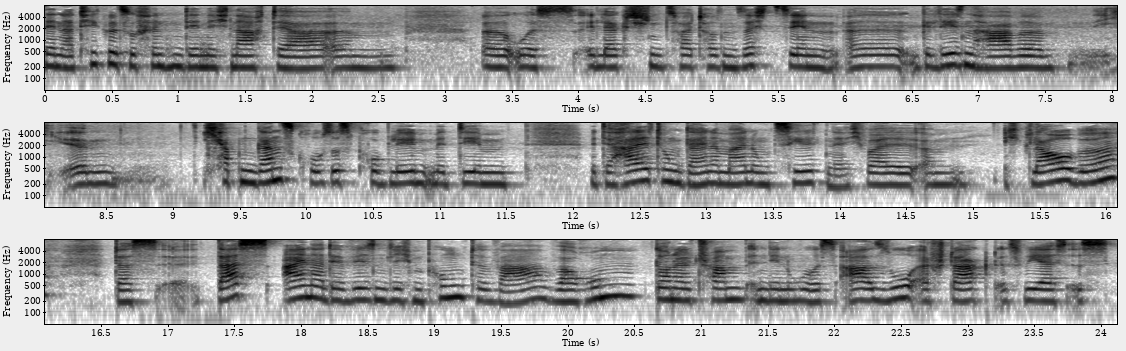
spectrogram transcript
den Artikel zu finden, den ich nach der ähm, äh, US-Election 2016 äh, gelesen habe. Ich, ähm, ich habe ein ganz großes Problem mit dem, mit der Haltung, deine Meinung zählt nicht, weil ähm, ich glaube, dass äh, das einer der wesentlichen Punkte war, warum Donald Trump in den USA so erstarkt ist, wie er es ist.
